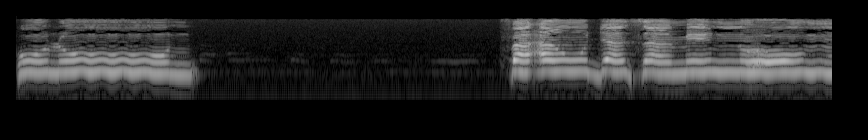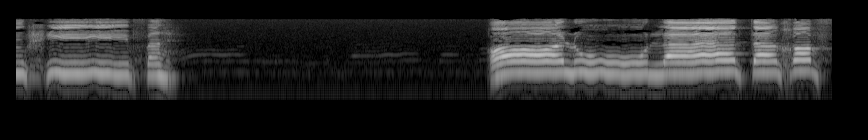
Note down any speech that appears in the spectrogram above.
تأكلون؟ فأوجس منهم خيفة. قالوا لا تخف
